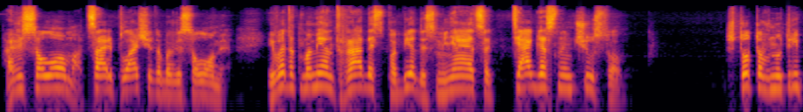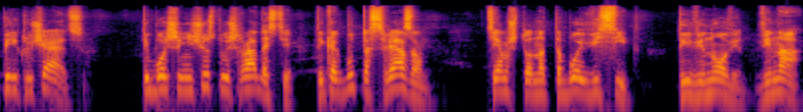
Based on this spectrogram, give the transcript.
Авесолома. Царь плачет об Авесоломе. И в этот момент радость победы сменяется тягостным чувством. Что-то внутри переключается. Ты больше не чувствуешь радости. Ты как будто связан тем, что над тобой висит. Ты виновен. Вина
